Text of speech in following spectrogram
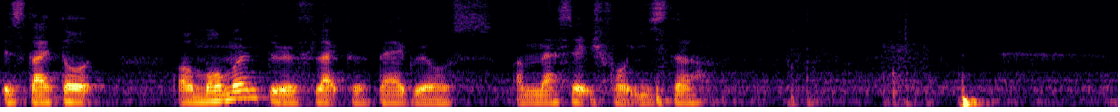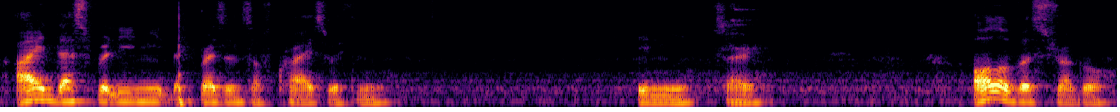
it's titled a moment to reflect with Bear Grylls, a message for Easter. I desperately need the presence of Christ with me. In me, sorry. All of us struggle.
